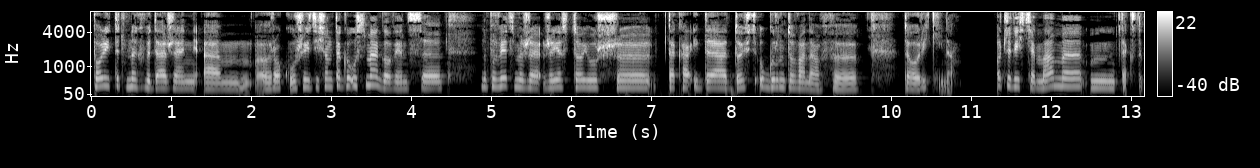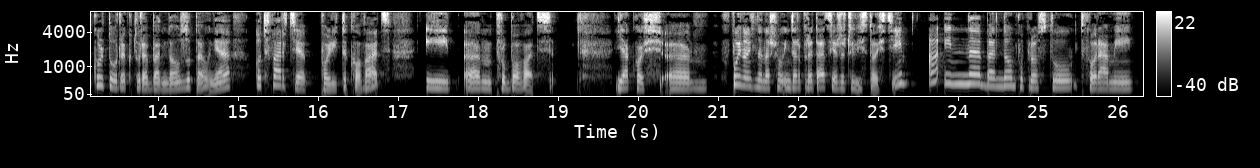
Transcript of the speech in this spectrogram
politycznych wydarzeń um, roku 68, więc e, no powiedzmy, że, że jest to już e, taka idea dość ugruntowana w teorii kina. Oczywiście mamy mm, teksty kultury, które będą zupełnie otwarcie politykować i um, próbować jakoś um, wpłynąć na naszą interpretację rzeczywistości, a inne będą po prostu tworami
